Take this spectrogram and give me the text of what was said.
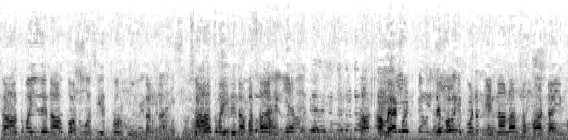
ਸ਼ਾਂਤਮਈ ਦੇ ਨਾਲ ਤੁਹਾਨੂੰ ਅਸੀਂ ਇੱਥੋਂ ਰਿਮੂਵ ਕਰਨਾ ਹੈ। ਸ਼ਾਂਤਮਈ ਦੇ ਨਾਲ, ਬਸਾਂ ਹੈਗੀਆਂ। ਹਾਂ ਮੈਂ ਕੋਈ ਦੇਖੋ, ਇੱਕ ਮਿੰਟ, ਇੰਨਾ ਨਾ ਲੰਮਾ ਟਾਈਮ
